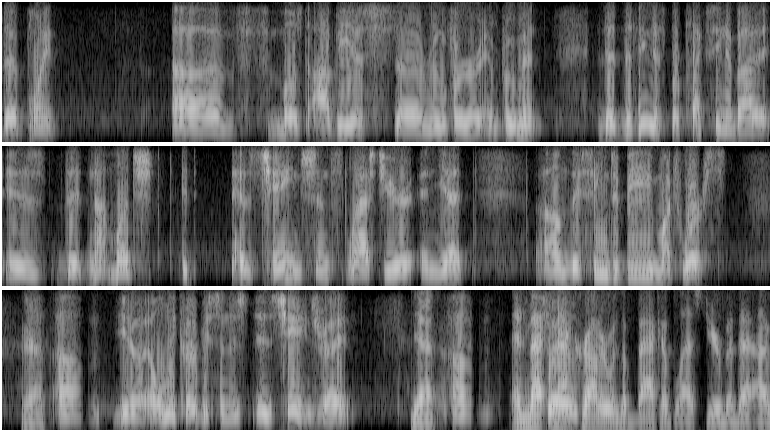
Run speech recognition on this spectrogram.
the point of most obvious uh, room for improvement. The the thing that's perplexing about it is that not much has changed since last year, and yet um, they seem to be much worse. Yeah. Um, you know, only Kerbyson has has changed, right? Yeah. Um, and Matt so, Matt Crowder was a backup last year, but that I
